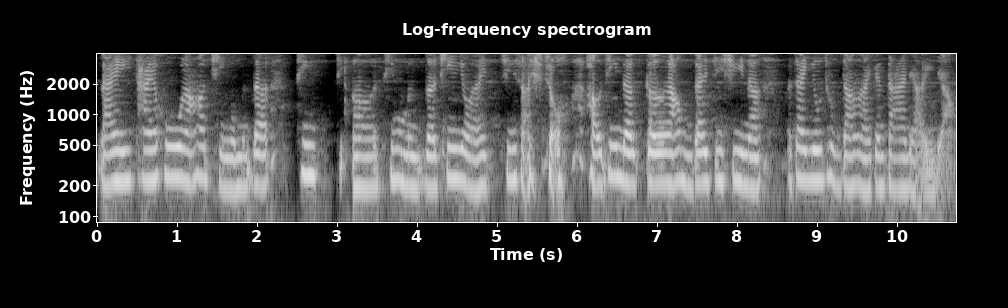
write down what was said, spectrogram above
来台呼，然后请我们的听听呃，请我们的听友来欣赏一首好听的歌，然后我们再继续呢，在 YouTube 当中来跟大家聊一聊。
